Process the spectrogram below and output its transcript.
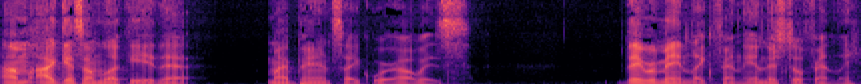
Um, I guess I'm lucky that my parents like were always they remained like friendly, and they're still friendly.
